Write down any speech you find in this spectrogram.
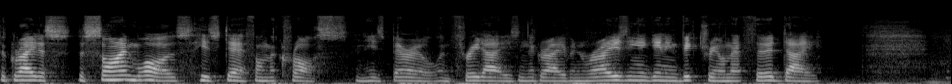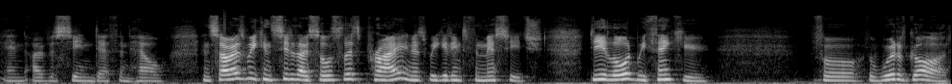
the greatest, the sign was his death on the cross and his burial and three days in the grave and raising again in victory on that third day and over sin, death, and hell. And so, as we consider those thoughts, let's pray and as we get into the message. Dear Lord, we thank you for the Word of God.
